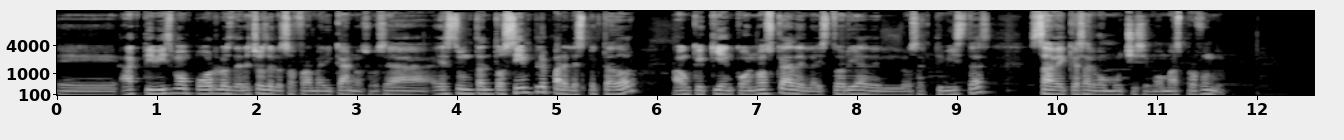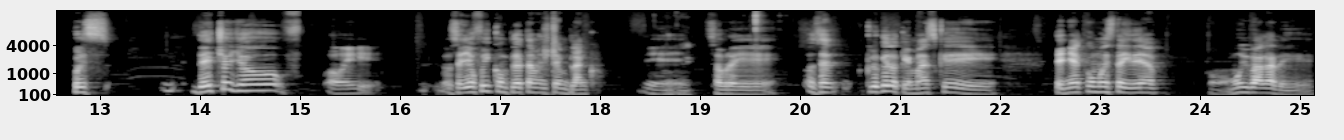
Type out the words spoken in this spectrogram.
eh, activismo por los derechos de los afroamericanos. O sea, es un tanto simple para el espectador, aunque quien conozca de la historia de los activistas sabe que es algo muchísimo más profundo. Pues, de hecho yo, hoy, o sea, yo fui completamente en blanco eh, sobre, o sea, creo que lo que más que tenía como esta idea como muy vaga de,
